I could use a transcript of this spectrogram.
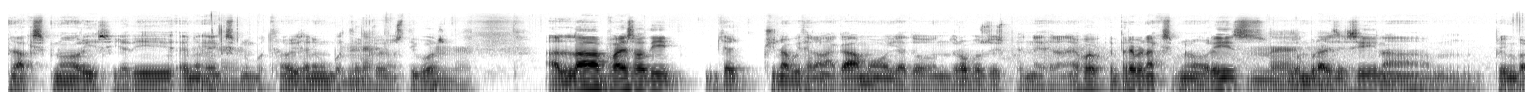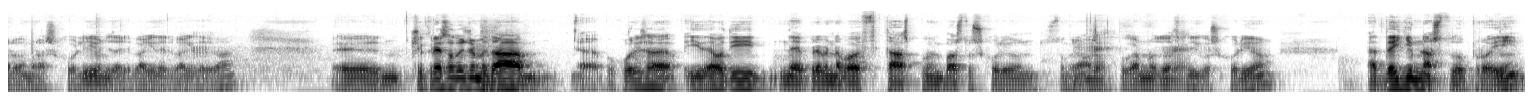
να ξυπνώ νωρίς, γιατί δεν δεν ξυπνώ ποτέ νωρίς, δεν ήμουν ποτέ πρωινός τύπος. Αλλά αποφάσισα ότι για εκείνα που ήθελα να κάνω, για τον τρόπο ζωής που δεν ήθελα να έχω, πρέπει να ξυπνώ νωρίς, Ναι, δεν μπορείς εσύ, να, πριν πάρω το μωρά σχολείο κτλ. Κτλ, κτλ. Ε, και κρέσα το και μετά ε, που χώρισα, είδα ότι ναι, πρέπει να πάω 7 ας πούμε, πάω στο σχολείο, στον γραμμό Ναι, που κάνω το αθλητικό σχολείο. Αν δεν γυμναστώ το πρωί,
